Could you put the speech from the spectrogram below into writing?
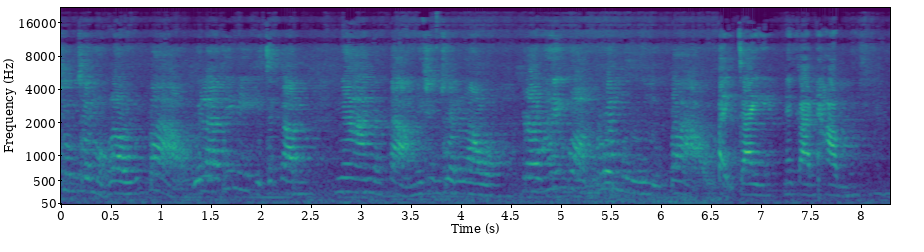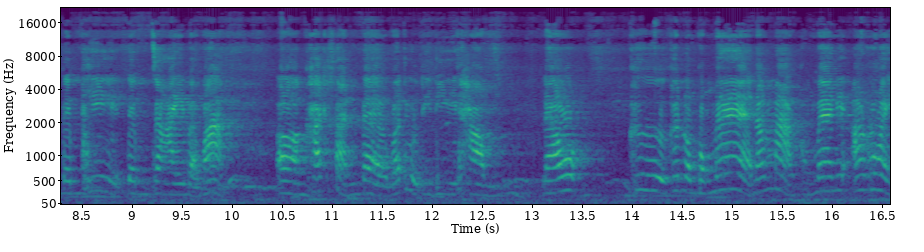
ชุมชนของเราหรือเปล่า เวลาที่มีกิจกรรมงานต่างๆ ในชุมชนเรา เราให้ความร่วมมือหรือเปล่าใส่ใจในการทำเต็มที่เต็มใจแบบว่าคัดสรรแต่วัตถุดีๆทำแล้วคือขนมของแม่น้ำหมากของแม่นี่อร่อย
